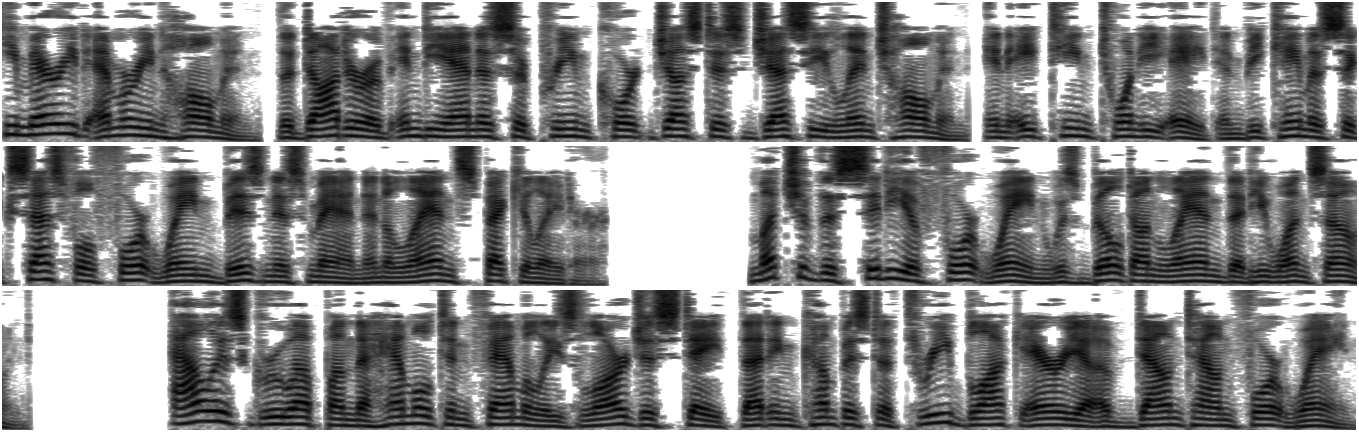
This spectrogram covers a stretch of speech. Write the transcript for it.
He married Emmeline Holman, the daughter of Indiana Supreme Court Justice Jesse Lynch Holman, in 1828 and became a successful Fort Wayne businessman and a land speculator. Much of the city of Fort Wayne was built on land that he once owned. Alice grew up on the Hamilton family's large estate that encompassed a three-block area of downtown Fort Wayne.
